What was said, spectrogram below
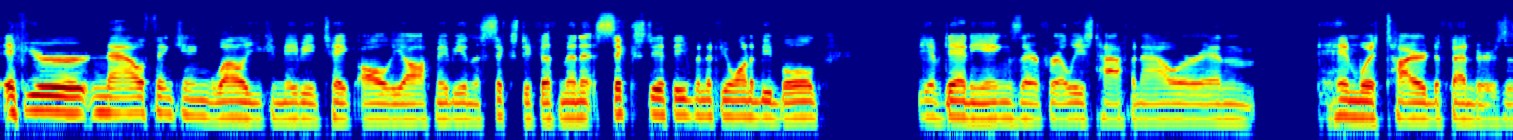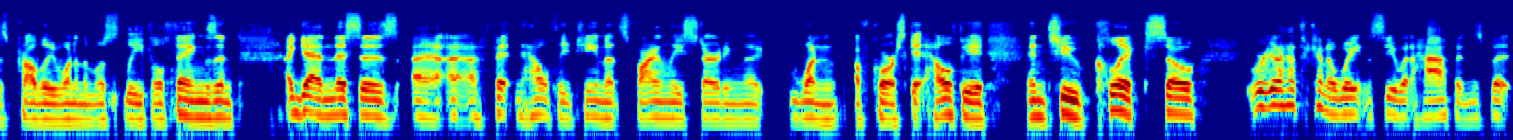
if you're now thinking well you can maybe take Ollie off maybe in the 65th minute 60th even if you want to be bold you have Danny Ings there for at least half an hour and him with tired defenders is probably one of the most lethal things. And again, this is a, a, fit and healthy team that's finally starting to one, of course, get healthy and two click. So we're gonna have to kind of wait and see what happens. But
